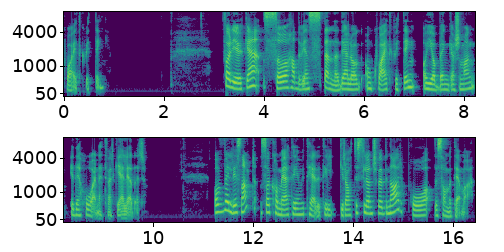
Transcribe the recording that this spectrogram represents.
quiet quitting. Forrige uke så hadde vi en spennende dialog om quiet quitting og jobbengasjement i det HR-nettverket jeg leder. Og veldig snart så kommer jeg til å invitere til gratis lunsjwebinar på det samme temaet.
